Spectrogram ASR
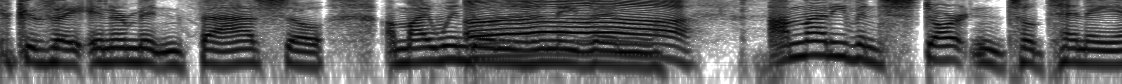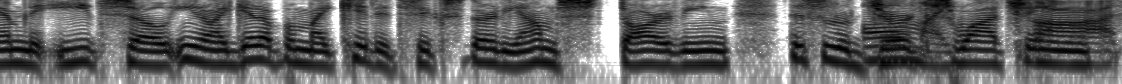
because I intermittent fast, so uh, my window doesn't even. Ah. I'm not even starting till 10 a.m. to eat. So you know, I get up with my kid at 6:30. I'm starving. This little Oh jerk's my watching God.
